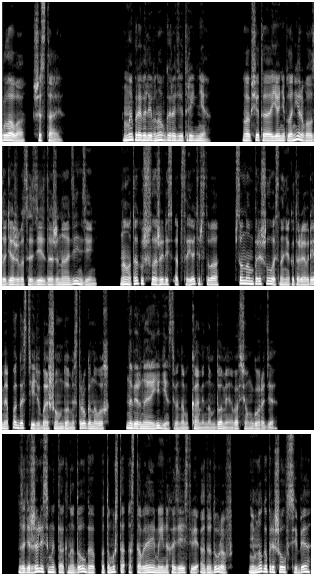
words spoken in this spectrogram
Глава шестая. Мы провели в Новгороде три дня. Вообще-то я не планировал задерживаться здесь даже на один день, но так уж сложились обстоятельства, что нам пришлось на некоторое время погостить в большом доме Строгановых, наверное, единственном каменном доме во всем городе. Задержались мы так надолго, потому что оставляемый на хозяйстве Ададуров немного пришел в себя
